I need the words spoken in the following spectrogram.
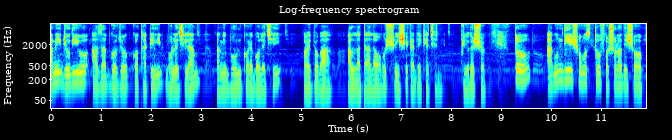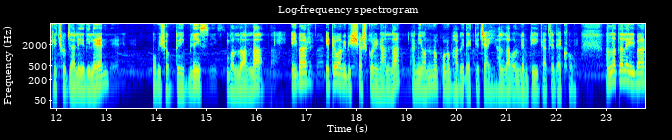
আমি যদিও আজাব গজব কথাটি বলেছিলাম, আমি ভুল করে বলেছি, হয়তোবা আল্লাহ তাআলা অবশ্যই সেটা দেখেছেন, প্রিয় দর্শক। তো আগুন দিয়ে সমস্ত ফসলাদি সব কিছু জ্বালিয়ে দিলেন। অভিশপ্ত ইবলিস বলল, আল্লাহ, এইবার এটাও আমি বিশ্বাস করি না, আল্লাহ, আমি অন্য কোনোভাবে দেখতে চাই। আল্লাহ বললেন, ঠিক আছে, দেখো। আল্লাহ তাআলা এইবার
